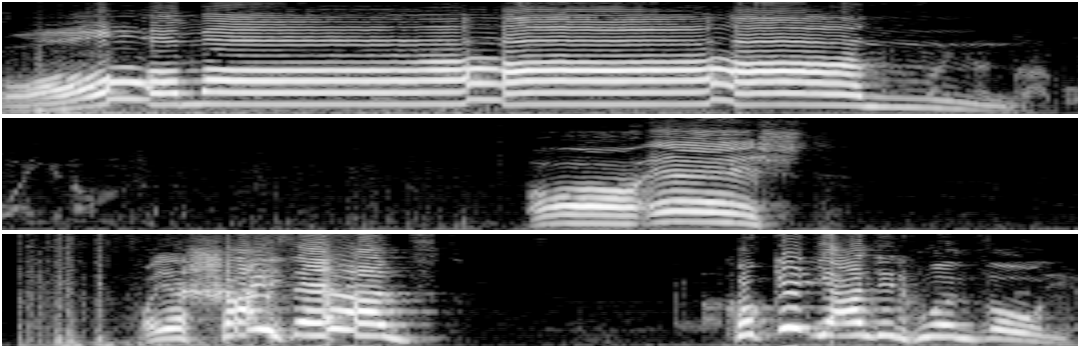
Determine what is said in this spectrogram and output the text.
Oh Mann! Oh, echt? Euer Scheiß Ernst! Guck ihn dir an, den Hurensohn!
